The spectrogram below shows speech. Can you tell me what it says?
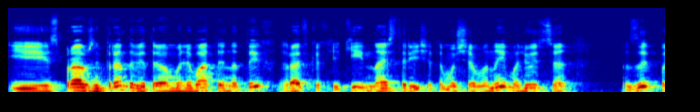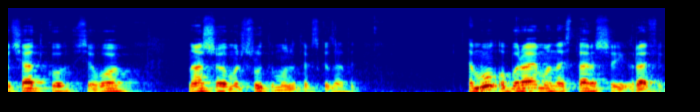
І справжні трендові треба малювати на тих графіках, які найстаріші, тому що вони малюються з початку всього нашого маршруту, можна так сказати. Тому обираємо найстарший графік.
